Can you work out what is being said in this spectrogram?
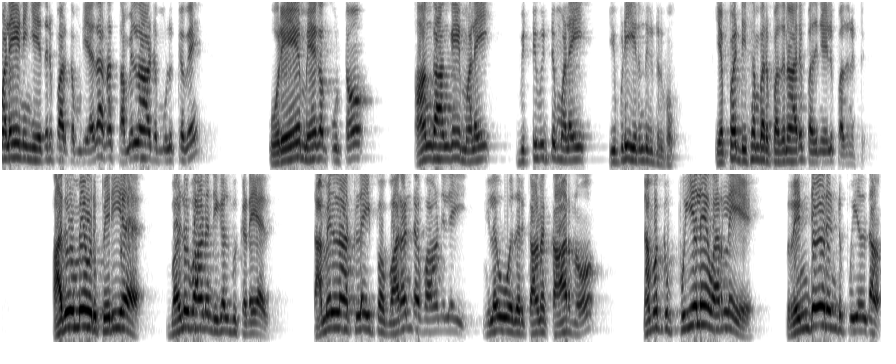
மழையை நீங்கள் எதிர்பார்க்க முடியாது. ஆனால் தமிழ்நாடு முழுக்கவே ஒரே மேகக்கூட்டம் ஆங்காங்கே மழை விட்டு விட்டு மழை இப்படி இருந்துகிட்டு இருக்கும். எப்ப? டிசம்பர் பதினாறு பதினேழு பதினெட்டு. அதுவுமே ஒரு பெரிய வலுவான நிகழ்வு கிடையாது. தமிழ்நாட்டுல இப்ப வறண்ட வானிலை நிலவுவதற்கான காரணம் நமக்கு புயலே வரலையே. ரெண்டே ரெண்டு புயல் தான்.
